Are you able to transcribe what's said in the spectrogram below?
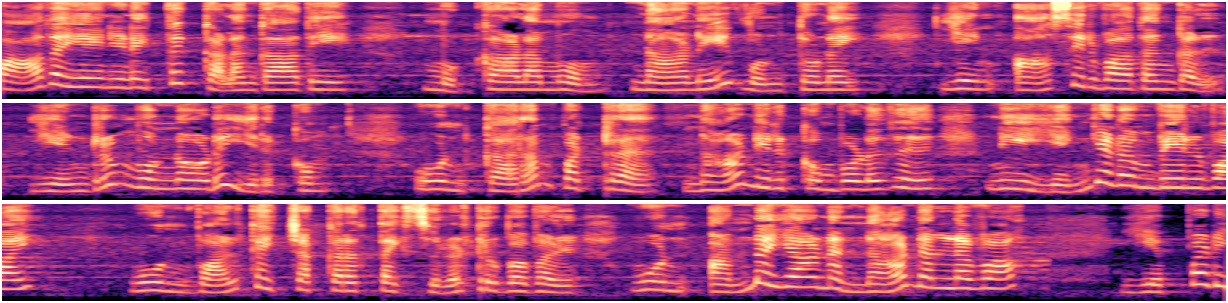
பாதையை நினைத்து கலங்காதே. முக்காலமும் நானே உன் துணை. என் ஆசிர்வாதங்கள் என்றும் உன்னோடு இருக்கும். உன் கரம் பற்ற நான் இருக்கும் பொழுது நீ எங்கெனம் வீழ்வாய்? உன் வாழ்க்கை சக்கரத்தை சுழற்றுபவள் உன் அன்னையான நான் அல்லவா? எப்படி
